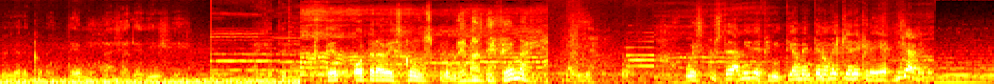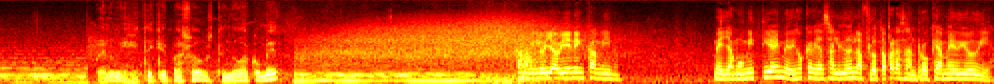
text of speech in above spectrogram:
Yo ya le comenté, mija, ya le dije. Hay que tener usted otra vez con los problemas de fe, María. María. ¿O es que usted a mí definitivamente no me quiere creer? Dígamelo. Bueno, mijita, ¿y qué pasó? ¿Usted no va a comer? Camilo ya viene en camino. Me llamó mi tía y me dijo que había salido en la flota para San Roque a mediodía.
